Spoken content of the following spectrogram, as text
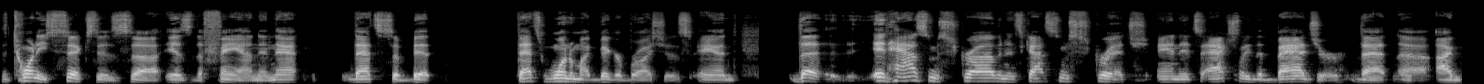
The twenty six is uh, is the fan, and that that's a bit. That's one of my bigger brushes, and the it has some scrub and it's got some scritch, and it's actually the Badger that uh, I,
